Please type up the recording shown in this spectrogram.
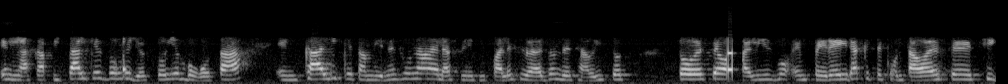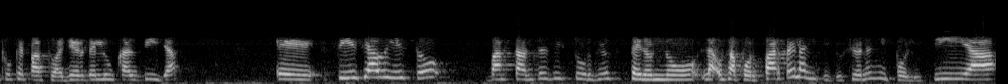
en la capital, que es donde yo estoy, en Bogotá, en Cali, que también es una de las principales ciudades donde se ha visto todo este vandalismo, en Pereira, que te contaba de este chico que pasó ayer de Lucas Villa, eh, sí se ha visto bastantes disturbios, pero no, la, o sea, por parte de las instituciones, ni policía,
